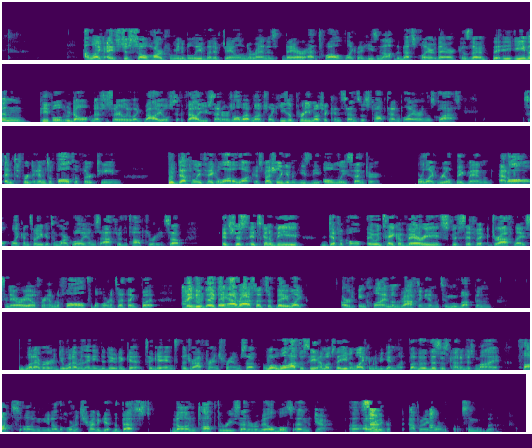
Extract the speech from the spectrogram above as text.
like it's just so hard for me to believe that if Jalen Duren is there at 12, like that he's not the best player there because even people who don't necessarily like value value centers all that much, like he's a pretty much a consensus top 10 player in this class, and for him to fall to 13 would definitely take a lot of luck, especially given he's the only center or like real big man at all, like until you get to Mark Williams after the top three. So it's just it's going to be difficult. It would take a very specific draft night scenario for him to fall to the Hornets, I think, but they do they they have assets if they like are inclined on drafting him to move up and whatever do whatever they need to do to get to get into the draft range for him. So we'll, we'll have to see how much they even like him to begin with. But th- this is kind of just my thoughts on you know the Hornets trying to get the best non top three center availables, and yeah, uh, I don't think that's going to happen anymore without some movement.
